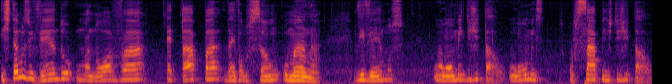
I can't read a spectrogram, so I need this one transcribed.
Estamos vivendo uma nova etapa da evolução humana. Vivemos o homem digital, o homem, o sapiens digital.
